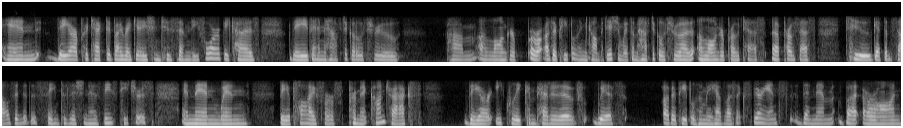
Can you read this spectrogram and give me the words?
and they are protected by Regulation 274 because they then have to go through um, a longer, or other people in competition with them have to go through a, a longer protest uh, process to get themselves into the same position as these teachers, and then when they apply for permanent contracts, they are equally competitive with other people who may have less experience than them, but are on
